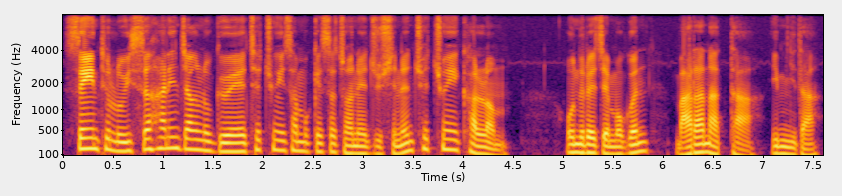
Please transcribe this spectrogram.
세인트 루이스 한인장로교회 최충희 목사께서 전해주시는 최충희 칼럼. 오늘의 제목은 마라나타입니다.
